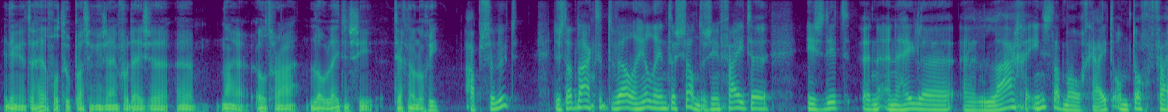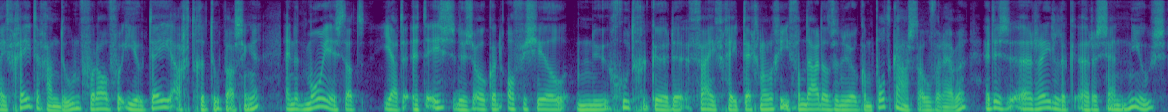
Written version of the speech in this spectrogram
Ik denk dat er heel veel toepassingen zijn voor deze uh, nou ja, ultra low latency technologie. Absoluut. Dus dat maakt het wel heel interessant. Dus in feite is dit een, een hele uh, lage instapmogelijkheid om toch 5G te gaan doen, vooral voor IoT-achtige toepassingen. En het mooie is dat ja, het is dus ook een officieel nu goedgekeurde 5G-technologie. Vandaar dat we nu ook een podcast over hebben. Het is uh, redelijk uh, recent nieuws.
